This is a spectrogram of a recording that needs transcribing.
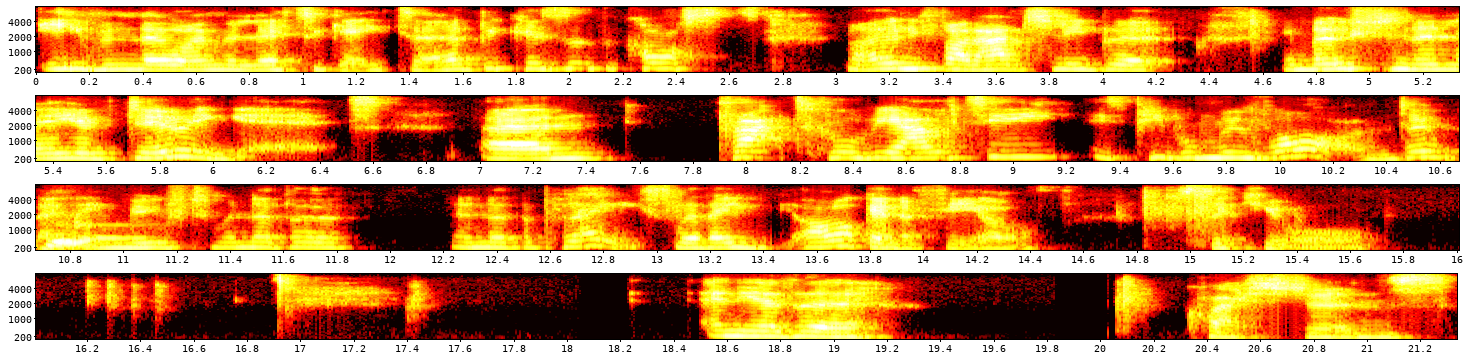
even though I'm a litigator, because of the costs, not only financially, but emotionally of doing it. Um, practical reality is people move on, don't they? They move to another another place where they are going to feel secure. Any other questions?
